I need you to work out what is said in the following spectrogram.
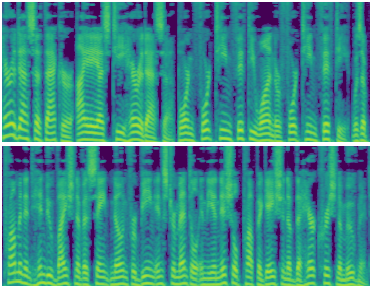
Haridasa Thakur IAST Haridasa born 1451 or 1450 was a prominent Hindu Vaishnava saint known for being instrumental in the initial propagation of the Hare Krishna movement.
